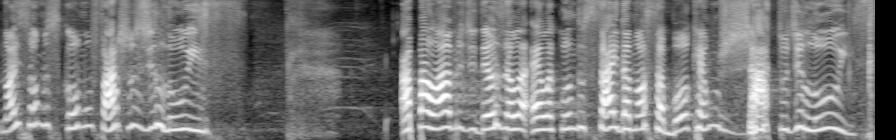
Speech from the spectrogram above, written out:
Nós somos como fachos de luz. A palavra de Deus, ela, ela quando sai da nossa boca, é um jato de luz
